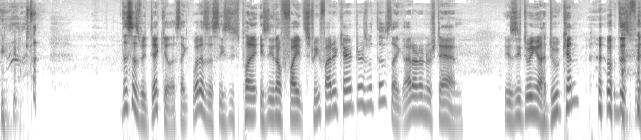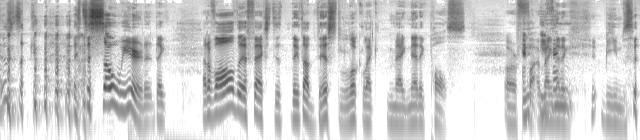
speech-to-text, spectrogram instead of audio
this is ridiculous. Like, what is this? Is he playing? Is he gonna fight Street Fighter characters with this? Like, I don't understand. Is he doing a Hadouken with his fist? Like, it's just so weird. Like, out of all the effects, they thought this looked like magnetic pulse or fi- even- magnetic beams.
